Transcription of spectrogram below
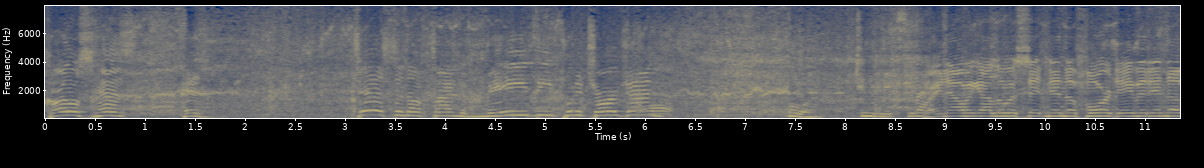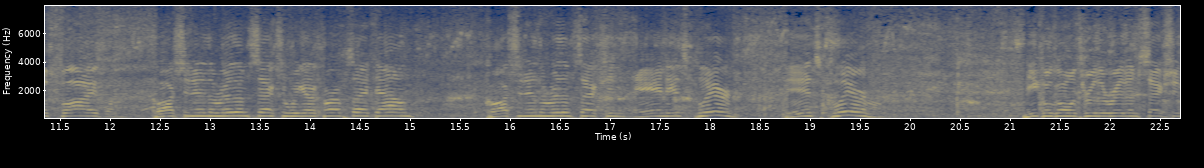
Carlos has has just enough time to maybe put a charge on. Four. Two minutes left. Right now we got Lewis sitting in the four, David in the five. Caution in the rhythm section. We got a car upside down. Caution in the rhythm section, and it's clear. It's clear. Niko going through the rhythm section.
